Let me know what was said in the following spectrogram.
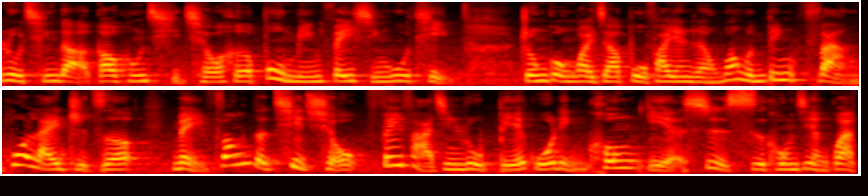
入侵的高空气球和不明飞行物体。中共外交部发言人汪文斌反过来指责美方的气球非法进入别国领空，也是司空见惯，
